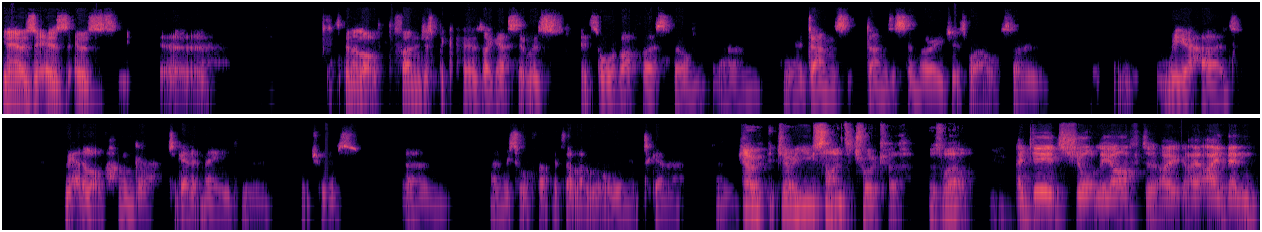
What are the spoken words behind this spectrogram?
you know, it was it was, it was uh, it's been a lot of fun just because I guess it was it's all of our first film. Um, you know, Dan's Dan's a similar age as well, so we had we had a lot of hunger to get it made, you know, which was um, and we sort of felt it felt like we were all in it together. Joe, Joe, you signed to Troika as well. I did shortly after. I, I, I then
